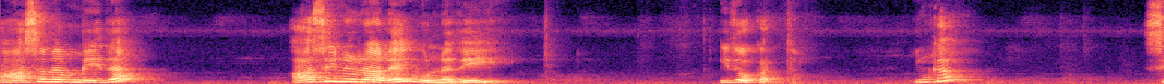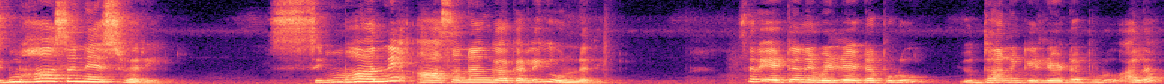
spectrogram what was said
ఆసనం మీద ఆసీనురాలై ఉన్నది. ఇది ఒక అర్థం ఇంకా సింహాసనేశ్వరి. సింహాన్ని ఆసనంగా కలిగి ఉన్నది. సరే ఎటైనా వెళ్ళేటప్పుడు యుద్ధానికి వెళ్ళేటప్పుడు అలా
